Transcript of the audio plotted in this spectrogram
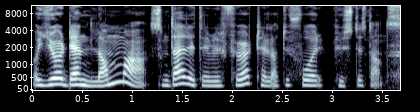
og gjøre den lamma, som deretter vil føre til at du får pustestans.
